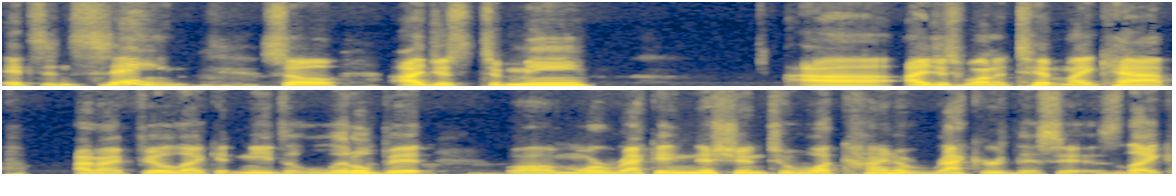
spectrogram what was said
It's insane. So I just to me, uh, I just want to tip my cap, and I feel like it needs a little bit uh, more recognition to what kind of record this is. Like,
